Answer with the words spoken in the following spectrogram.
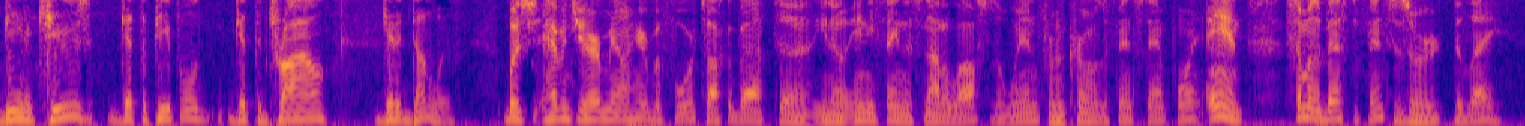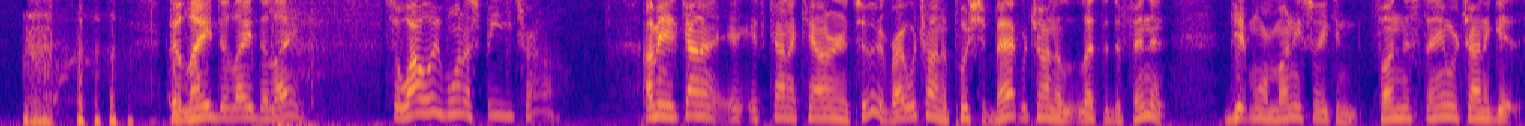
being accused, get the people, get the trial, get it done with. But haven't you heard me on here before talk about uh, you know anything that's not a loss is a win from a criminal defense standpoint? And some of the best defenses are delay, delay, delay, delay. So why would we want a speedy trial? I mean, it's kind of it's kind of counterintuitive, right? We're trying to push it back. We're trying to let the defendant get more money so he can fund this thing. We're trying to get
